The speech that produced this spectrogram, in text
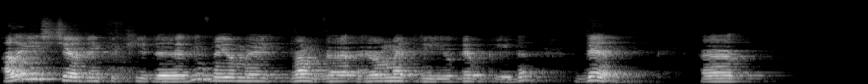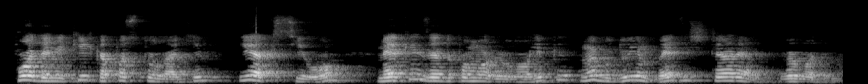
Але є ще один підхід. Е, Він знайомий вам за геометрією Евкліда, де е, подані кілька постулатів і аксіом, на яких за допомогою логіки ми будуємо безліч теорем, виводимо.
